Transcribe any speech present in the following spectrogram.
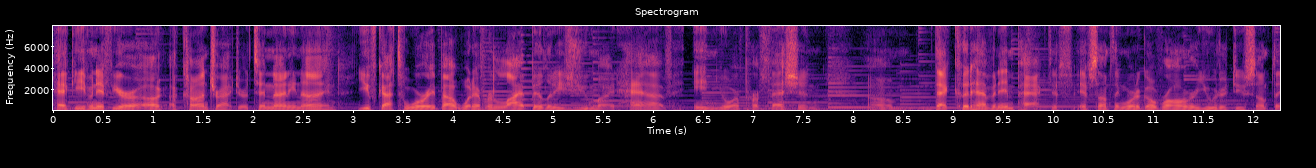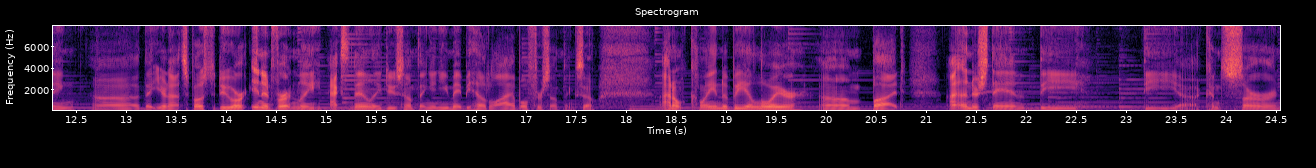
Heck even if you're a, a contractor 1099 you've got to worry about whatever liabilities you might have in your profession um, that could have an impact if, if something were to go wrong or you were to do something uh, that you're not supposed to do or inadvertently, accidentally do something and you may be held liable for something. So I don't claim to be a lawyer, um, but I understand the the uh, concern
